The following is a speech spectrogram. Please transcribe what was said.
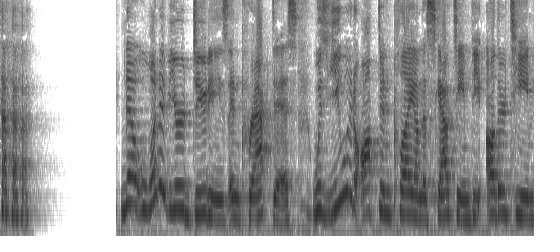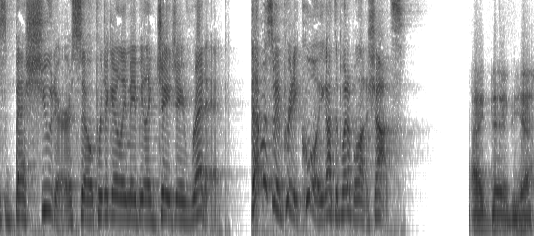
Now, one of your duties in practice was you would often play on the scout team the other team's best shooter, so particularly maybe like JJ Redick. That must have been pretty cool. You got to put up a lot of shots. I did, yes.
